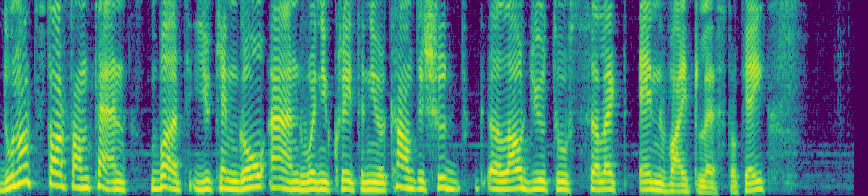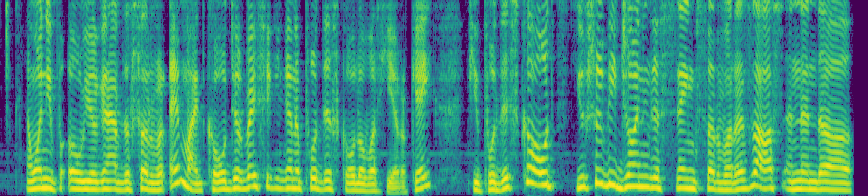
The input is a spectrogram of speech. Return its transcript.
do not start on 10, but you can go and when you create a new account, it should allow you to select invite list, okay? And when you oh, you're gonna have the server invite code, you're basically gonna put this code over here, okay? If you put this code, you should be joining the same server as us, and then the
